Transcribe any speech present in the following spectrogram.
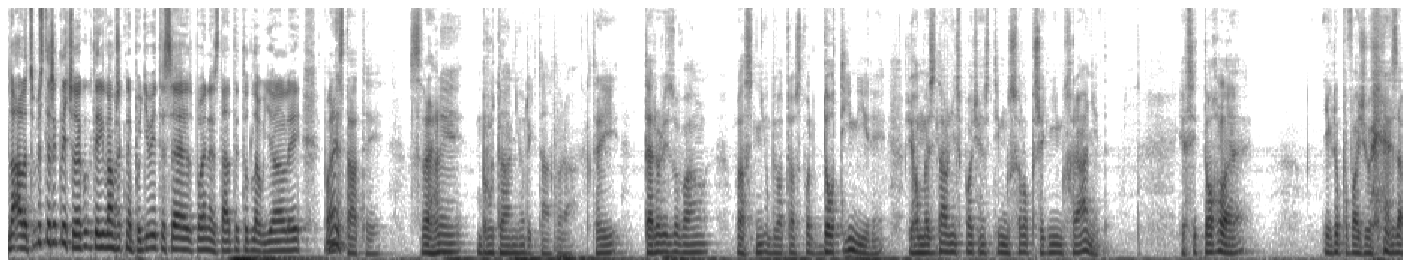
No ale co byste řekli člověku, který vám řekne, podívejte se, Spojené státy tohle udělali. Spojené státy svrhli brutálního diktátora, který terorizoval vlastní obyvatelstvo do té míry, že ho mezinárodní společenství muselo před ním chránit. Jestli tohle někdo považuje za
